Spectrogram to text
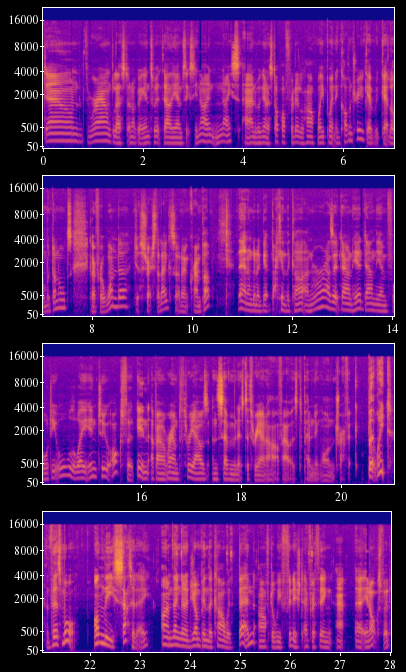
down round Leicester, not going into it, down the M69, nice, and we're going to stop off for a little halfway point in Coventry, get, get a little McDonald's, go for a wander, just stretch the legs so I don't cramp up. Then I'm going to get back in the car and razz it down here, down the M40, all the way into Oxford in about around three hours and seven minutes to three and a half hours, depending on traffic. But wait, there's more. On the Saturday, I'm then going to jump in the car with Ben after we've finished everything at uh, in Oxford,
